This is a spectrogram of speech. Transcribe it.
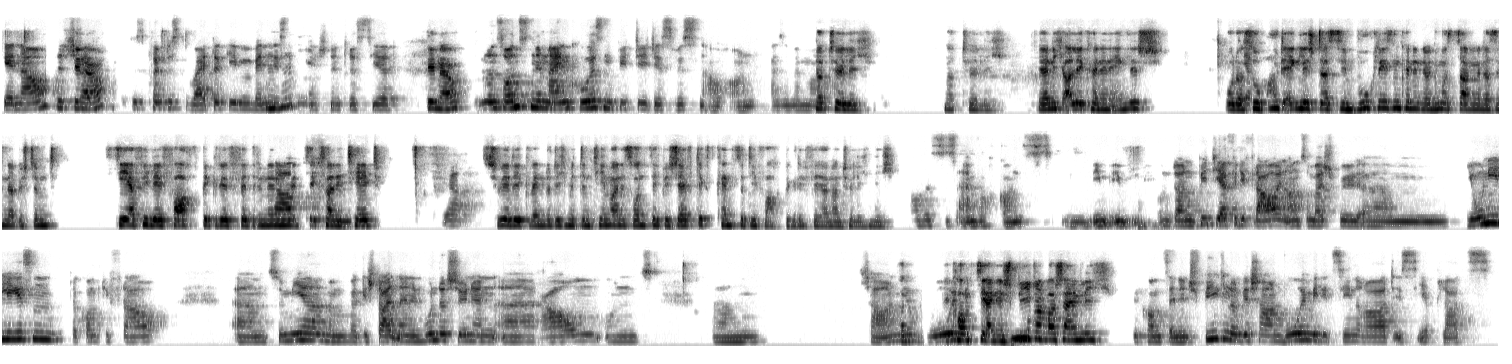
Genau, das, genau. das könntest du weitergeben, wenn mhm. das die Menschen interessiert. Genau. Und ansonsten in meinen Kursen biete ich das Wissen auch an. Also wenn man natürlich, natürlich. Ja, nicht alle können Englisch oder ja, so gut Englisch, dass sie ein Buch lesen können. du musst sagen, da sind ja bestimmt sehr viele Fachbegriffe drinnen ja. mit Sexualität. Ja. Schwierig, wenn du dich mit dem Thema sonst nicht beschäftigst, kennst du die Fachbegriffe ja natürlich nicht. Aber es ist einfach ganz. Im, im, und dann biete ich ja für die Frauen an, zum Beispiel ähm, Joni lesen. Da kommt die Frau ähm, zu mir. Wir gestalten einen wunderschönen äh, Raum und dann schauen wir, wo. Bekommt sie einen Spiegel wahrscheinlich? Bekommt sie einen Spiegel und wir schauen, wo im Medizinrat ist ihr Platz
